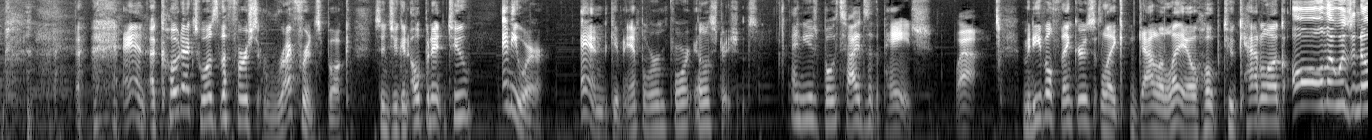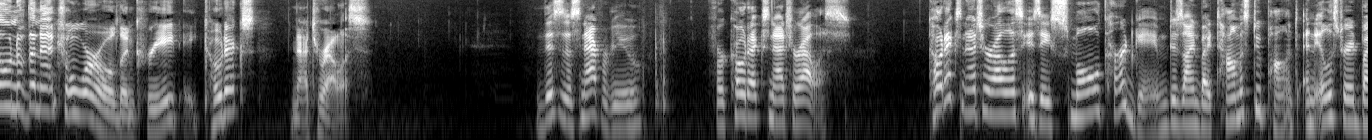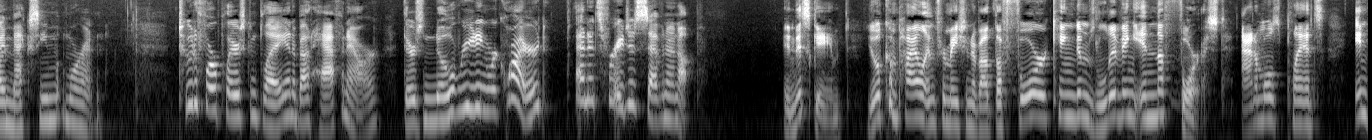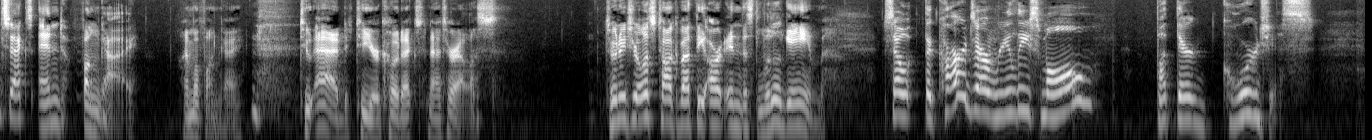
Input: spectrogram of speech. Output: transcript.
And a codex was the first reference book, since you can open it to anywhere and give ample room for illustrations. And use both sides of the page. Wow. Medieval thinkers like Galileo hoped to catalog all that was known of the natural world and create a Codex Naturalis. This is a snap review for Codex Naturalis. Codex Naturalis is a small card game designed by Thomas DuPont and illustrated by Maxime Morin. Two to four players can play in about half an hour. There's no reading required, and it's for ages seven and up. In this game, you'll compile information about the four kingdoms living in the forest animals, plants, insects, and fungi. I'm a fungi. to add to your Codex Naturalis. So, Anitra, let's talk about the art in this little game. So the cards are really small, but they're gorgeous.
